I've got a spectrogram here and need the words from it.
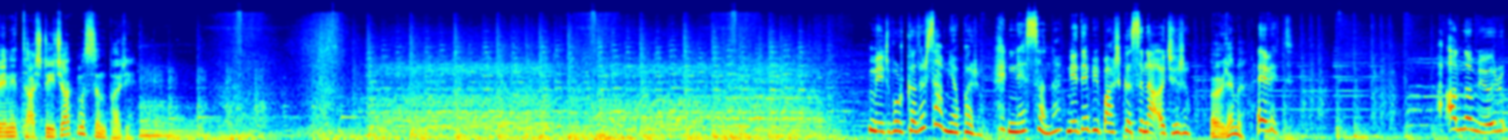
Beni taşlayacak mısın Pari? Mecbur kalırsam yaparım. Ne sana ne de bir başkasına acırım. Öyle mi? Evet. Anlamıyorum.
